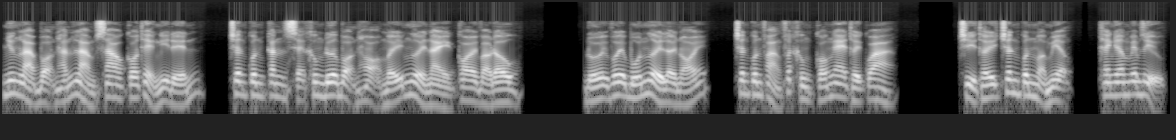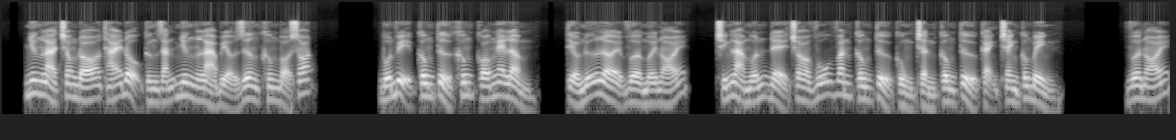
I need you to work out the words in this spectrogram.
nhưng là bọn hắn làm sao có thể nghĩ đến, chân quân căn sẽ không đưa bọn họ mấy người này coi vào đâu. Đối với bốn người lời nói, chân quân phảng phất không có nghe thấy qua. Chỉ thấy chân quân mở miệng, thanh âm êm dịu, nhưng là trong đó thái độ cứng rắn nhưng là biểu dương không bỏ sót. Bốn vị công tử không có nghe lầm, tiểu nữ lời vừa mới nói, chính là muốn để cho Vũ Văn công tử cùng Trần công tử cạnh tranh công bình. Vừa nói,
